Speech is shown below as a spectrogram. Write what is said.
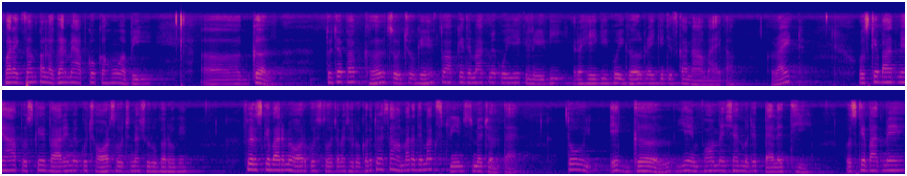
फॉर एग्ज़ाम्पल अगर मैं आपको कहूँ अभी गर्ल तो जब आप गर्ल सोचोगे तो आपके दिमाग में कोई एक लेडी रहेगी, कोई गर्ल रहेगी जिसका नाम आएगा राइट उसके बाद में आप उसके बारे में कुछ और सोचना शुरू करोगे। फिर उसके बारे में और कुछ सोचना शुरू करो तो ऐसा हमारा दिमाग स्ट्रीम्स में चलता है। तो एक गर्ल ये इंफॉर्मेशन मुझे पहले थी। उसके बाद में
